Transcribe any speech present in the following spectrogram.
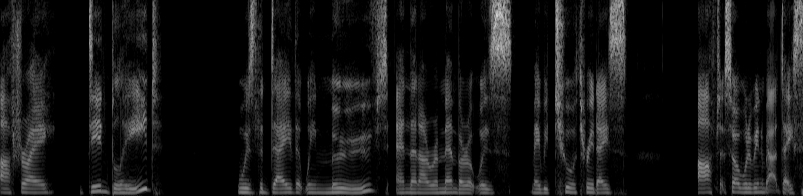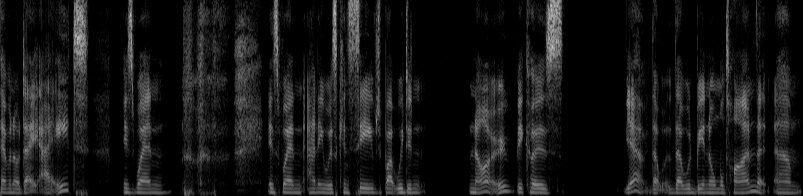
after I did bleed, was the day that we moved. And then I remember it was maybe two or three days after. So it would have been about day seven or day eight is when is when Annie was conceived, but we didn't know because yeah, that that would be a normal time that um,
